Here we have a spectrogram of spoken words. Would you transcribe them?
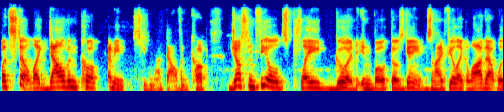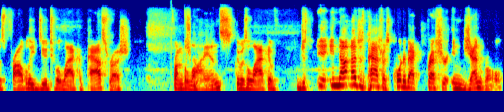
But still, like Dalvin Cook, I mean, excuse me, not Dalvin Cook. Justin Fields played good in both those games, and I feel like a lot of that was probably due to a lack of pass rush from the Lions. There was a lack of just not not just pass rush, quarterback pressure in general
